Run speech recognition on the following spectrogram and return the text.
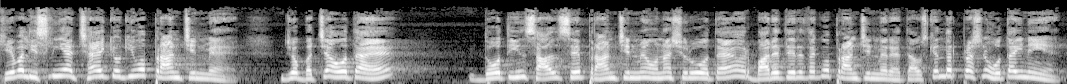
केवल इसलिए अच्छा है क्योंकि वो प्राण चिन्ह में है। जो बच्चा होता है दो तीन साल से प्राण चिन्ह में होना शुरू होता है और बारह तेरह तक वो प्राण चिन्ह में रहता है। उसके अंदर प्रश्न होता ही नहीं है।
